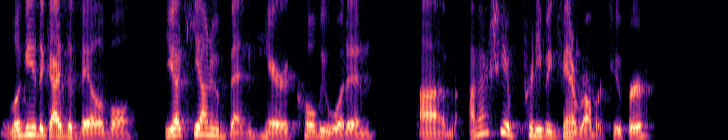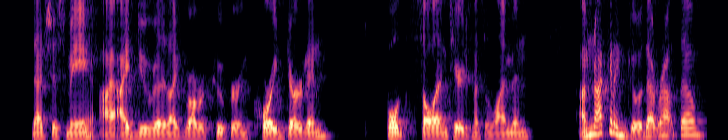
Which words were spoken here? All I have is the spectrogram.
looking at the guys available, you got Keanu Benton here, Colby Wooden. Um, I'm actually a pretty big fan of Robert Cooper. That's just me. I, I do really like Robert Cooper and Corey Durden, both solid interior defensive linemen. I'm not going to go that route though.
